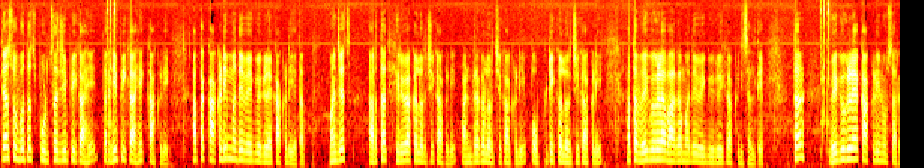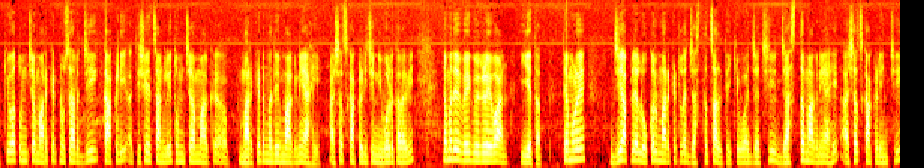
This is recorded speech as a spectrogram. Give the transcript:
त्यासोबतच पुढचं जे पीक आहे तर हे पीक आहे काकडी. आता काकडीमध्ये वेगवेगळ्या काकडी येतात. म्हणजेच अर्थात हिरव्या कलरची काकडी पांढऱ्या कलरची काकडी पोपटी कलरची काकडी आता वेगवेगळ्या भागामध्ये वेगवेगळी काकडी चालते. तर वेगवेगळ्या काकडीनुसार किंवा तुमच्या मार्केटनुसार जी काकडी अतिशय चांगली तुमच्या माग मार्केटमध्ये मागणी आहे अशाच काकडीची निवड करावी. त्यामध्ये वेगवेगळे वाण येतात. त्यामुळे जी आपल्या लोकल मार्केटला जास्त चालते किंवा ज्याची जास्त मागणी आहे अशाच काकडींची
